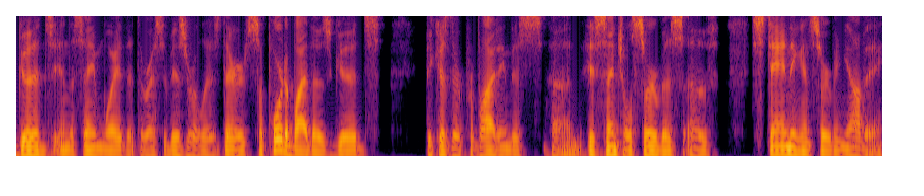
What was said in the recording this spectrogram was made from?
goods in the same way that the rest of Israel is, they're supported by those goods because they're providing this uh, essential service of standing and serving Yahweh.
